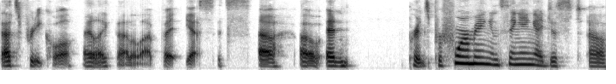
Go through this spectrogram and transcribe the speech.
that's pretty cool. I like that a lot. But yes, it's uh oh, and Prince performing and singing. I just uh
